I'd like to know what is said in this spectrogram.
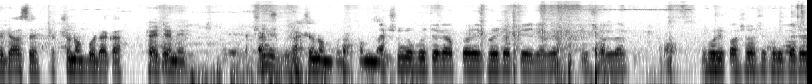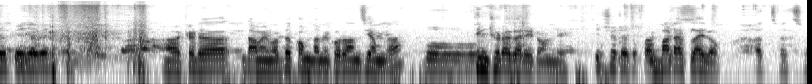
এটা আছে একশো নব্বই টাকা টাইটেনের একশো নব্বই। কম দাম। একশো নব্বই টাকা আপনার এই ঘড়িটা পেয়ে যাবেন ইনশাল্লাহ ঘড়ির পাশাপাশি ঘড়ি ব্যাটারি পেয়ে যাবেন আর একটা দামের মধ্যে কম দামি করে আনছি আমরা। তিনশো টাকা রেট অনলি তিনশো টাকা বাটারফ্লাই লক আচ্ছা আচ্ছা।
